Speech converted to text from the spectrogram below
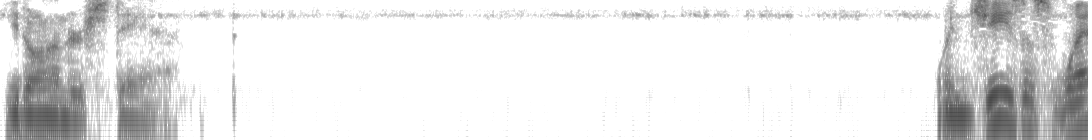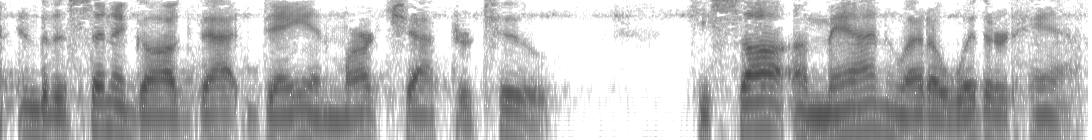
You don't understand. When Jesus went into the synagogue that day in Mark chapter 2, he saw a man who had a withered hand.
